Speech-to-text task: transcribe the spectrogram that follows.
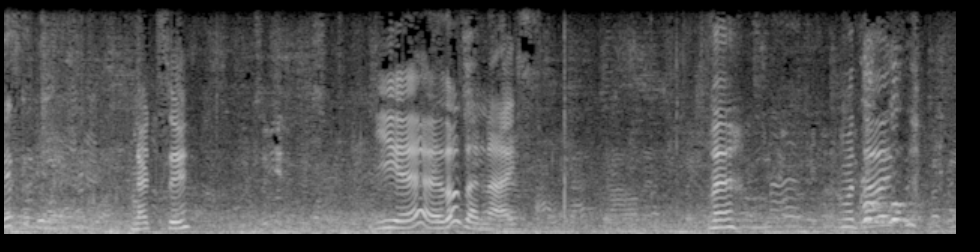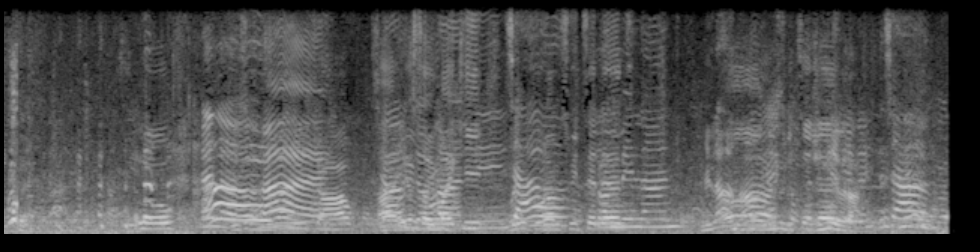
This could be nice. Let's see. Yeah, those are nice. What those? Hello. Hello. Hi. Ciao. Hi, soy Mikey from Switzerland. Milan. Milan. Ah, Switzerland. Ciao.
